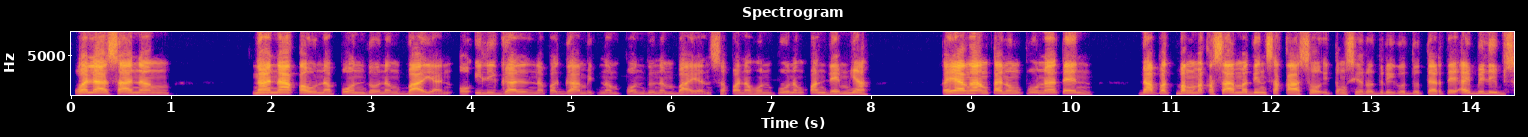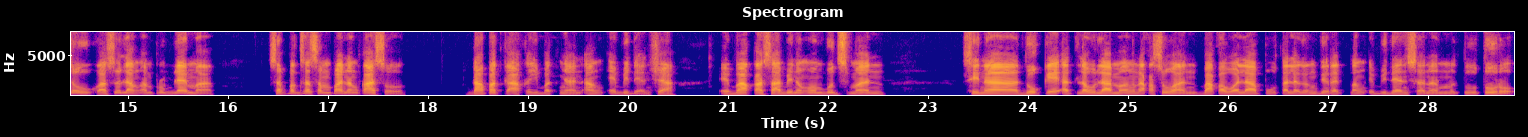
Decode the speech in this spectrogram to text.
Wala sanang nanakaw na pondo ng bayan o illegal na paggamit ng pondo ng bayan sa panahon po ng pandemya. Kaya nga ang tanong po natin, dapat bang makasama din sa kaso itong si Rodrigo Duterte? I believe so. Kaso lang ang problema sa pagsasampa ng kaso, dapat kaakibat niyan ang ebidensya. Eh baka sabi ng ombudsman, sina Duque at Lau lamang ang nakasuhan, baka wala po talagang direktang ebidensya na nagtuturo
